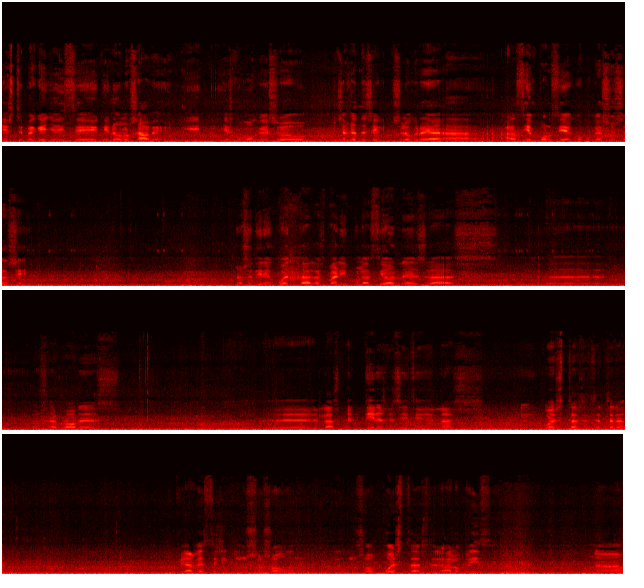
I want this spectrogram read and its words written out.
Y este pequeño dice que no lo sabe. Y, es como que eso, mucha gente se, lo cree al 100%, como que eso es así no se tienen en cuenta las manipulaciones, las, errores, eh, las mentiras que se dicen en las encuestas, etcétera, que a veces incluso son incluso opuestas a lo que dice una,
